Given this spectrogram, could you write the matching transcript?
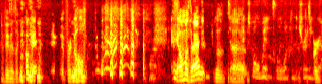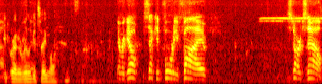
and Fabian's like, okay, wait for goal. he almost had it. It was Uh, uh, next goal wins, the one from the training Pittsburgh ground. keeper had a really good save on. There we go. Second 45 starts now.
